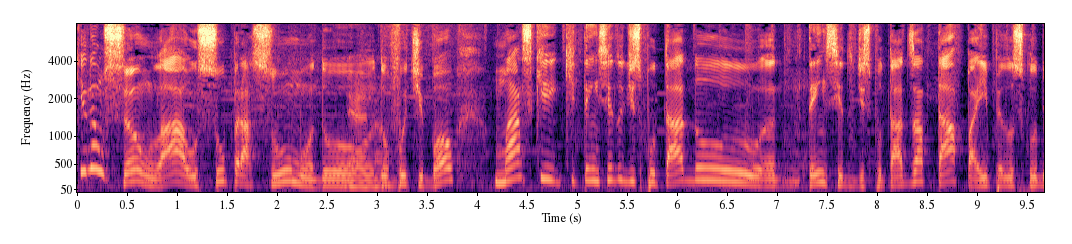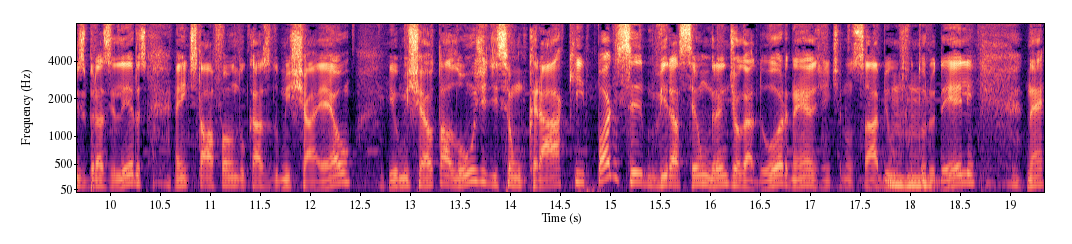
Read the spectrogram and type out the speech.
que não são lá o supra-sumo do, é, do futebol, mas que, que tem sido disputado, tem sido disputados a tapa aí pelos clubes brasileiros. A gente estava falando do caso do Michael, e o Michael tá longe de ser um craque, pode ser, vir a ser um grande jogador, né? A gente não sabe o uhum. futuro dele, né?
